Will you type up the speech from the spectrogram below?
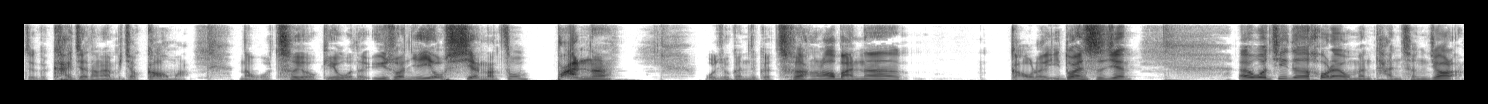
这个开价当然比较高嘛。那我车友给我的预算也有限了，怎么办呢？我就跟这个车行老板呢搞了一段时间。哎，我记得后来我们谈成交了。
